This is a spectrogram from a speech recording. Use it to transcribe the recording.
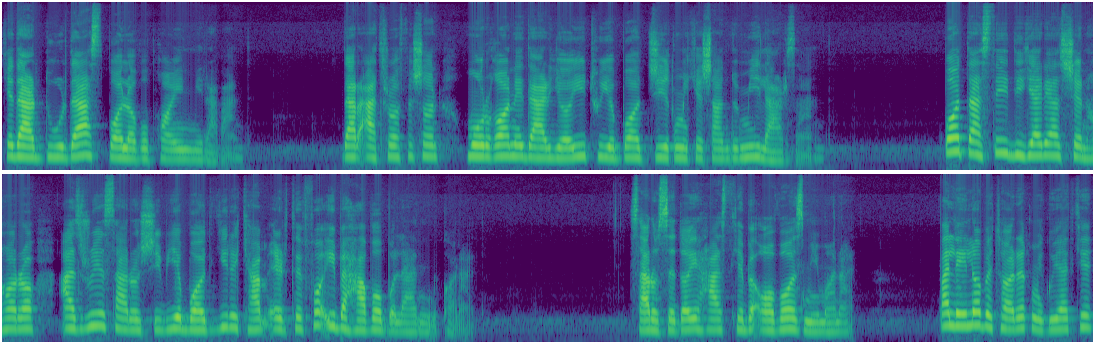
که در دوردست بالا و پایین می روند. در اطرافشان مرغان دریایی توی باد جیغ می‌کشند و میلرزند. باد دسته دیگری از شنها را از روی سراشیبی بادگیر کم ارتفاعی به هوا بلند می کند. سر و صدایی هست که به آواز می ماند. و لیلا به تارق می گوید که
